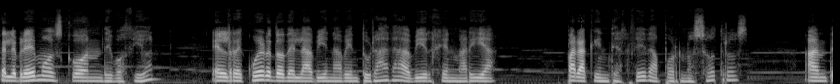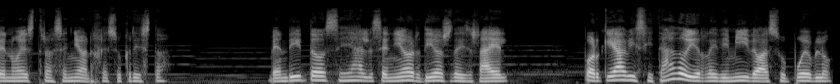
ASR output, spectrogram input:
Celebremos con devoción el recuerdo de la bienaventurada Virgen María, para que interceda por nosotros ante nuestro Señor Jesucristo. Bendito sea el Señor Dios de Israel, porque ha visitado y redimido a su pueblo,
